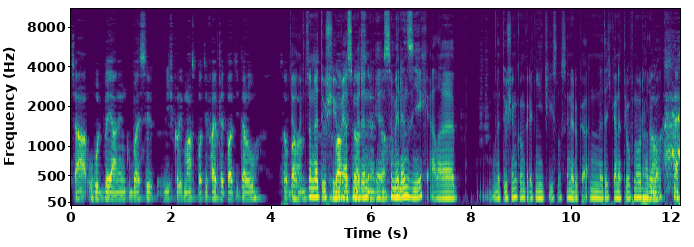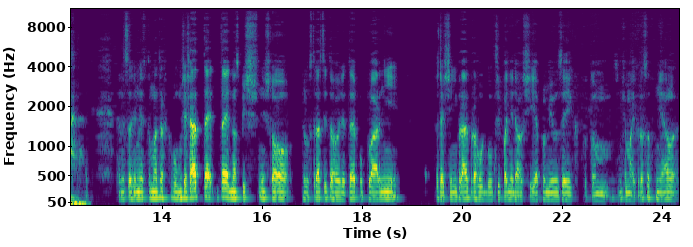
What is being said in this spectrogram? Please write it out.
třeba u hudby, já nevím, Kubo, jestli víš, kolik má Spotify předplatitelů, co jo, to netuším, já jsem, jeden, já jsem jeden z nich, ale netuším konkrétní číslo, si nedoká, ne, teďka netroufnu odhadovat. No. myslím, že mě v tomhle trošku pomůžeš. A to to je jedno, spíš mě šlo o ilustraci toho, že to je populární řešení právě pro hudbu, případně další Apple Music, potom myslím, že Microsoft měl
